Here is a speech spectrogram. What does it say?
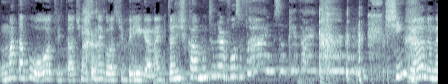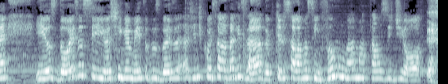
um matava o outro e tal, tinha esse negócio de briga, né? Então a gente ficava muito nervoso, vai, não sei o que, vai, xingando, né? E os dois, assim, o xingamento dos dois, a gente começava a dar risada, porque eles falavam assim: vamos lá matar os idiotas.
